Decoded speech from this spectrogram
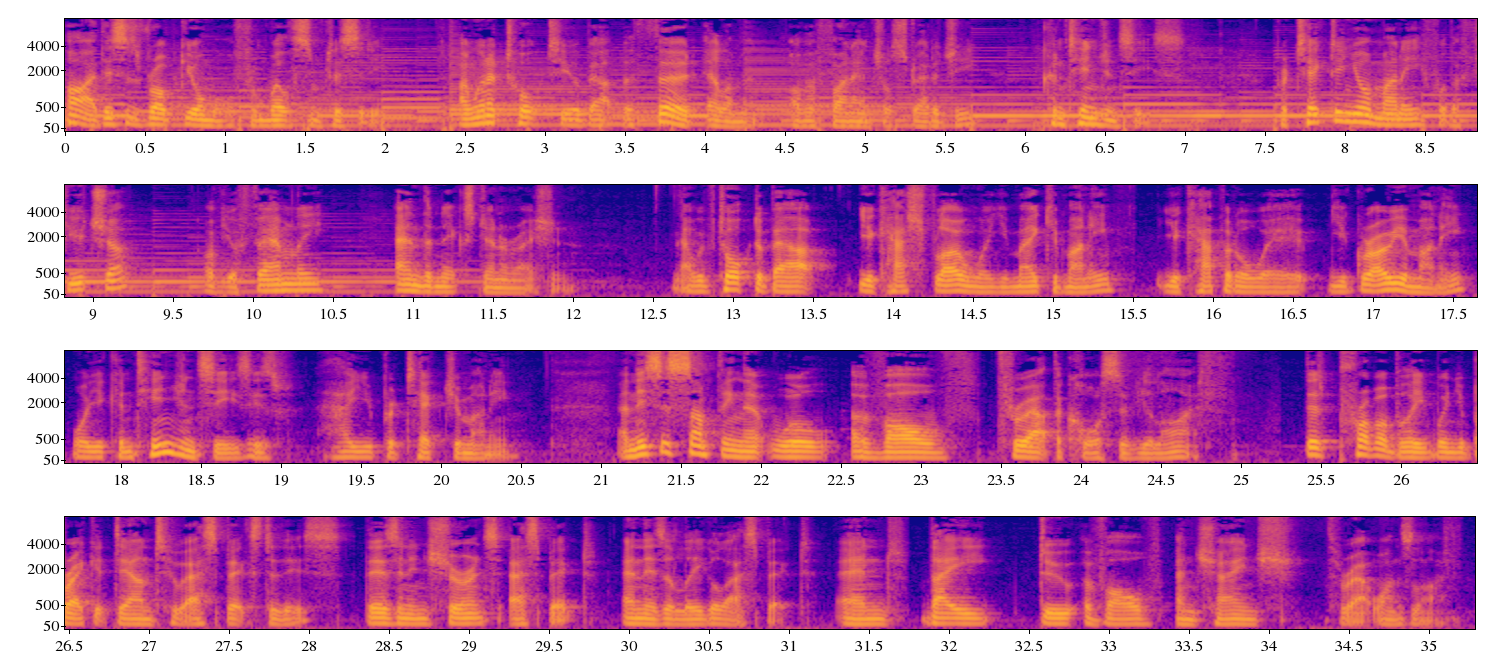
Hi, this is Rob Gilmore from Wealth Simplicity. I'm going to talk to you about the third element of a financial strategy contingencies. Protecting your money for the future of your family and the next generation. Now, we've talked about your cash flow and where you make your money, your capital where you grow your money, Well, your contingencies is how you protect your money. And this is something that will evolve throughout the course of your life. There's probably, when you break it down, two aspects to this there's an insurance aspect and there's a legal aspect, and they do evolve and change throughout one's life.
